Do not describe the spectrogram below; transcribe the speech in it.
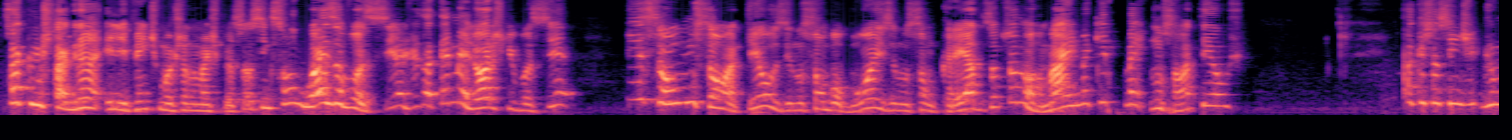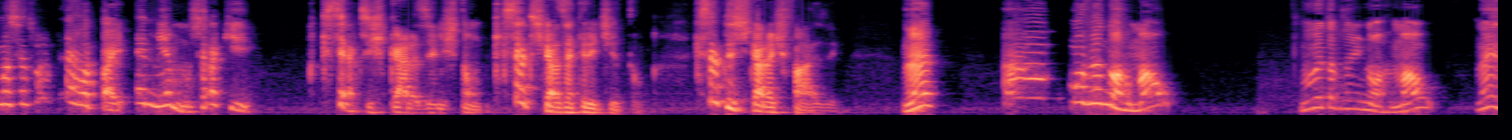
Só que o Instagram, ele vem te mostrando mais pessoas assim que são iguais a você, às vezes até melhores que você, e são, não são ateus, e não são bobões, e não são credos, são pessoas normais, mas que bem, não são ateus a questão assim de, de uma certa é, rapaz, é mesmo? Será que. O que será que esses caras eles estão. O que será que esses caras acreditam? O que será que esses caras fazem? Né? Ah, movimento normal. Movimento absolutamente normal. Né?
